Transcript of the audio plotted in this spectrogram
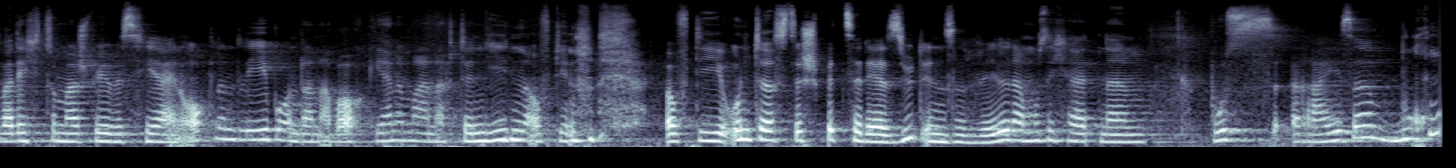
weil ich zum Beispiel bisher in Auckland lebe und dann aber auch gerne mal nach Dunedin auf, auf die unterste Spitze der Südinsel will, dann muss ich halt eine Busreise buchen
